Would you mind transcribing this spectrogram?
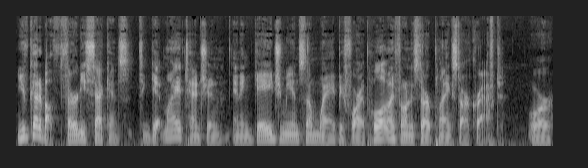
You've got about 30 seconds to get my attention and engage me in some way before I pull out my phone and start playing StarCraft or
